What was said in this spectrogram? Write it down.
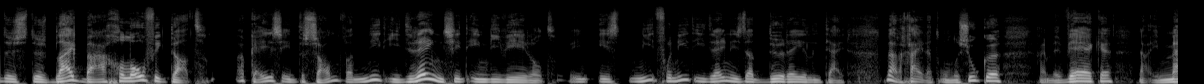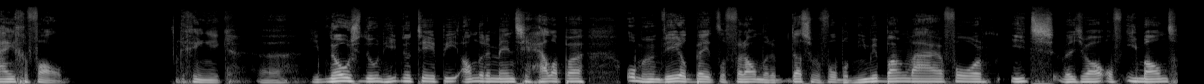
Dus, dus blijkbaar geloof ik dat. Oké, is interessant, want niet iedereen zit in die wereld. Is niet, voor niet iedereen is dat de realiteit. Nou, dan ga je dat onderzoeken, ga je mee werken. Nou, in mijn geval ging ik eh, hypnose doen, hypnotherapie, andere mensen helpen om hun wereld beter te veranderen. Dat ze bijvoorbeeld niet meer bang waren voor iets, weet je wel, of iemand.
